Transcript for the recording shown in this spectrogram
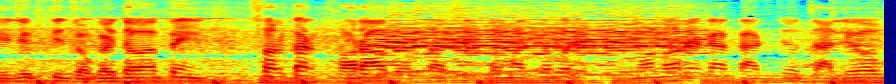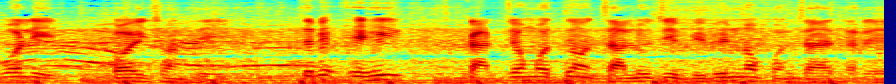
ନିଯୁକ୍ତି ଯୋଗାଇ ଦେବା ପାଇଁ ସରକାର ଖରା ବର୍ଷା ଶୀତ ମାଧ୍ୟମରେ ମନରେଗା କାର୍ଯ୍ୟ ଚାଲିବ ବୋଲି କହିଛନ୍ତି। ତେବେ ଏହି କାର୍ଯ୍ୟ ମଧ୍ୟ ଚାଲୁଛି ବିଭିନ୍ନ ପଞ୍ଚାୟତରେ।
